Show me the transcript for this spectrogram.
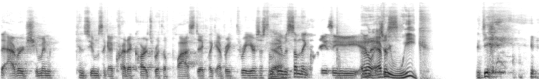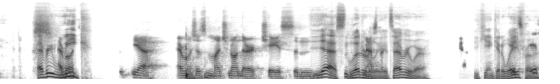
the average human consumes like a credit card's worth of plastic like every three years or something. Yeah. It was something crazy. No, every just, week. every week. Yeah, everyone's just munching on their chase and yes, literally, it's everywhere. You can't get away it's, from it.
